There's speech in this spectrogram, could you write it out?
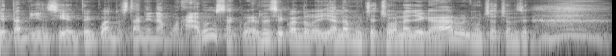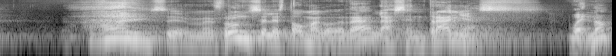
que también sienten cuando están enamorados. Acuérdense cuando veían la muchachona llegar o el muchachón dice, ay, se me frunce el estómago, ¿verdad? Las entrañas. Bueno,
